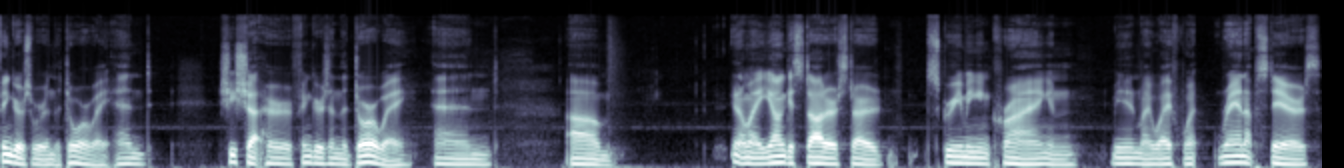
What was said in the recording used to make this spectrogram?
fingers were in the doorway and she shut her fingers in the doorway and um you know my youngest daughter started screaming and crying and me and my wife went ran upstairs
